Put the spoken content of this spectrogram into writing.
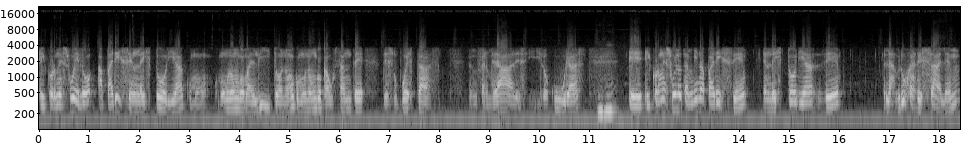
el cornezuelo aparece en la historia como, como un hongo maldito, ¿no? como un hongo causante de supuestas enfermedades y, locuras. Eh, el cornezuelo también aparece en la historia de Las Brujas de Salem,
